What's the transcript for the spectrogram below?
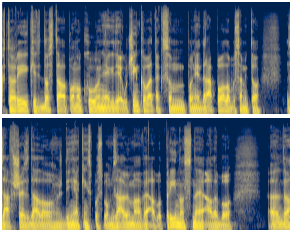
ktorý keď dostal ponuku niekde účinkovať, tak som po nej drapol, lebo sa mi to vše zdalo vždy nejakým spôsobom zaujímavé alebo prínosné, alebo no,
